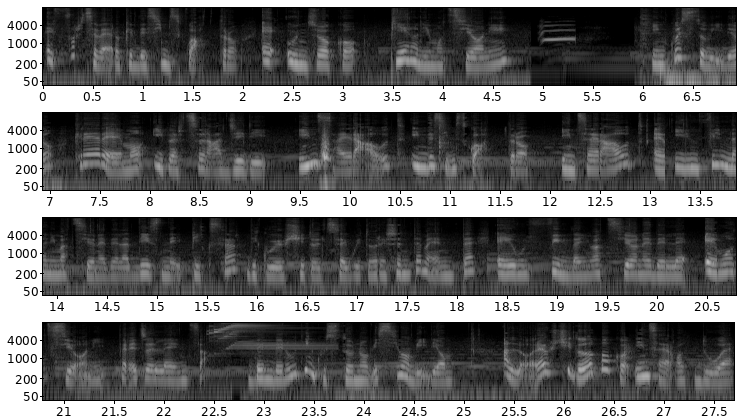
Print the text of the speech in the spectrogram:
È forse vero che The Sims 4 è un gioco pieno di emozioni? In questo video creeremo i personaggi di Inside Out in The Sims 4. Inside Out è il film d'animazione della Disney Pixar, di cui è uscito il seguito recentemente, è un film d'animazione delle emozioni per eccellenza. Benvenuti in questo nuovissimo video. Allora, è uscito da poco Inside Out 2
